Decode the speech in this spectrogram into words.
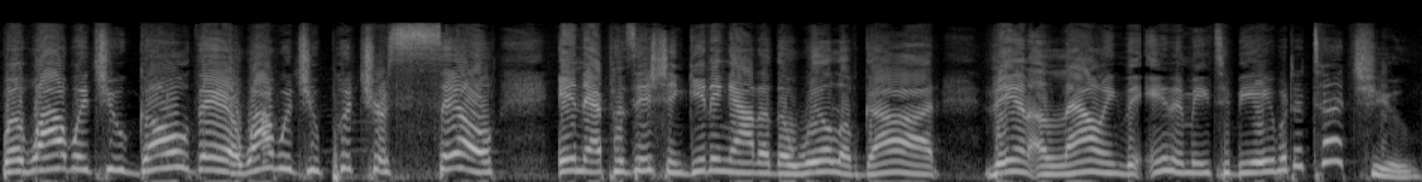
well why would you go there? Why would you put yourself in that position, getting out of the will of God, then allowing the enemy to be able to touch you?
